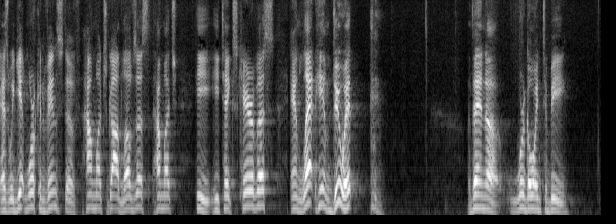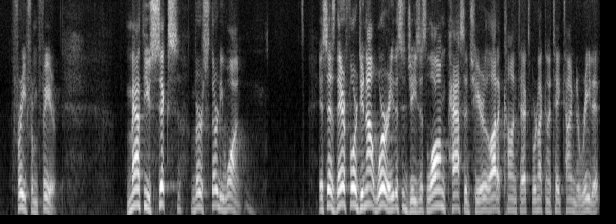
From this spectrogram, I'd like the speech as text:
as we get more convinced of how much God loves us, how much He, he takes care of us, and let Him do it, then uh, we're going to be free from fear. Matthew 6, verse 31. It says, Therefore, do not worry. This is Jesus. Long passage here, a lot of context. We're not going to take time to read it.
